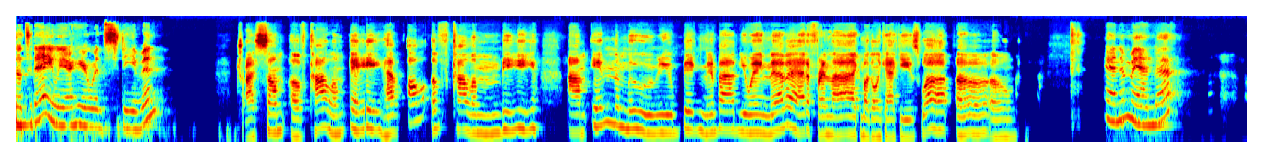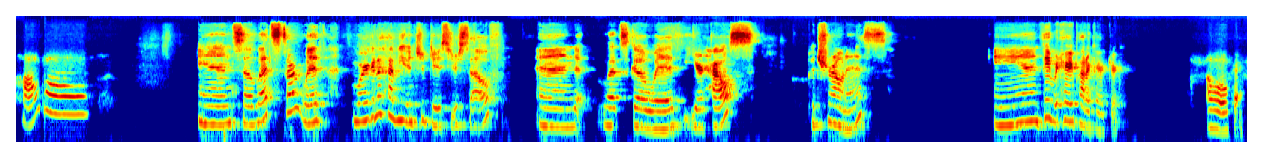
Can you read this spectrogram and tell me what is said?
So today we are here with Stephen. Try some of column A, have all of column B. I'm in the mood, you big nabob. You ain't never had a friend like Muggle and khakis. Whoa. And Amanda. Hi, guys. And so let's start with we're going to have you introduce yourself. And let's go with your house, Patronus, and favorite Harry Potter character. Oh, okay.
